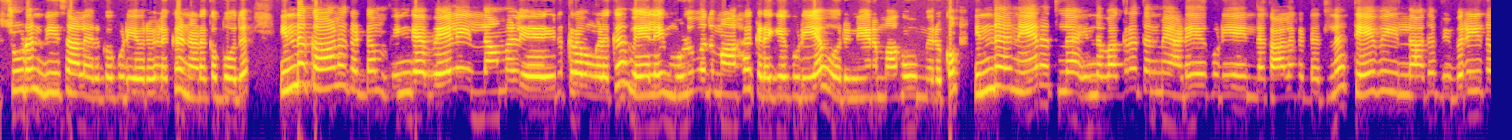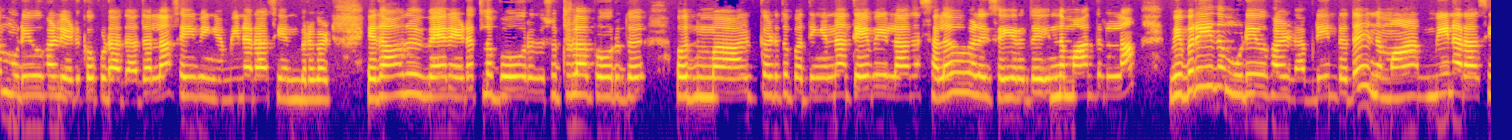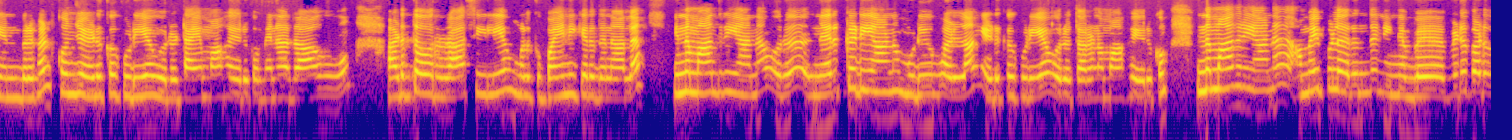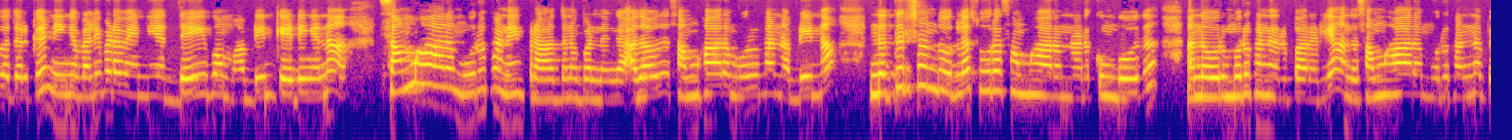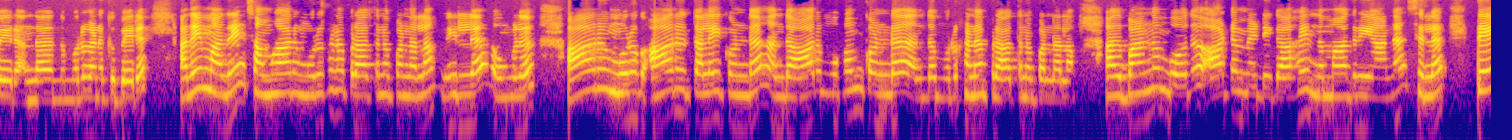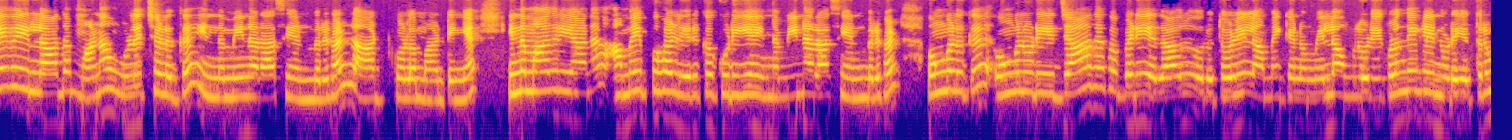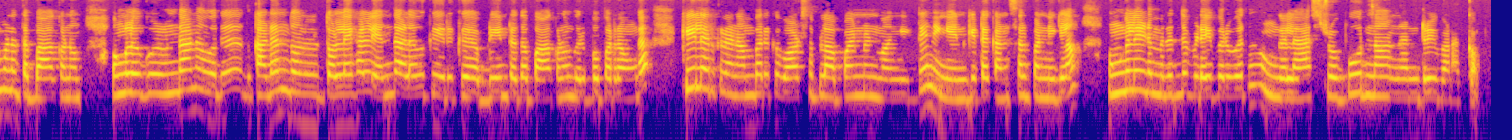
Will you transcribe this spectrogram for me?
ஸ்டூடெண்ட் விசால இருக்கக்கூடியவர்களுக்கு நடக்க போகுது. இந்த காலகட்டம் இங்க வேலை இல்லாமல் இருக்கிறவங்களுக்கு வேலை முழுவதுமாக கிடைக்கக்கூடிய ஒரு நேரமாகவும் இருக்கும். இந்த நேரத்துல இந்த வக்ரத்தன்மை அடையக்கூடிய இந்த காலகட்டத்துல தேவையில்லாத விபரீத முடிவுகள் எடுக்கக்கூடாது. அதெல்லாம் செய்வீங்க. மீனராசி என்பர்கள் ஏதாவது ஏதாவது வேற இடத்துல போகிறது சுற்றுலா போகிறது ஒரு ம- அதுக்கடுத்து பாத்தீங்கன்னா தேவையில்லாத செலவுகளை செய்யறது இந்த மாதிரிலாம் விபரீத முடிவுகள் அப்படின்றது இந்த மா மீனராசி என்பர்கள் கொஞ்சம் எடுக்கக்கூடிய ஒரு டைமாக இருக்கும். ஏன்னா ராகுவும் அடுத்த ஒரு ராசியிலேயே உங்களுக்கு பயணிக்கிறதுனால இந்த மாதிரியான ஒரு நெருக்கடியான முடிவுகள்லாம் எடுக்கக்கூடிய ஒரு தருணமாக இருக்கும். இந்த மாதிரியான அமைப்புல இருந்து நீங்க விடுபடுவதற்கு நீங்க வழிபட வேண்டிய தெய்வம் அப்படின்னு கேட்டீங்கன்னா சம்ஹார முருகனை பிரார்த்தனை பண்ணுங்க. அதாவது சம்ஹார முருகன் அப்படின்னா இந்த திருச்செந்தூர்ல சூரசம்ஹாரம் நடக்கும்போது அந்த ஒரு முருகன் இருப்பார் இல்லையா? அந்த சம்ஹார முருகன்னு பேரு அந்த அந்த முருகனுக்கு பேரு. அதே மாதிரி சம்ஹார முருகனை பிரார்த்தனை பண்ணலாம். இல்ல உங்களுக்கு ஆறு முரு ஆறு தலை கொண்ட அந்த ஆறு முகம் கொண்ட அந்த முருகனை பிரார்த்தனை பண்ணலாம். அது பண்ணும்போது ஆட்டோமேட்டிக்காக இந்த மாதிரியான சில தேவையில்லாத மன உளைச்சலுக்கு இந்த மீனராசி அன்பர்கள் ஆட்கொள்ள மாட்டீங்க இந்த மாதிரியான அமைப்புகள் இருக்கக்கூடிய இந்த மீனராசி என்பர்கள் உங்களுக்கு உங்களுடைய ஜாதகப்படி ஏதாவது ஒரு தொழில் அமைக்கணும் இல்ல உங்களுடைய குழந்தைகளினுடைய திருமணத்தை பார்க்கணும் உங்களுக்கு உண்டான ஒரு கடன் தொல்லைகள் எந்த அளவுக்கு இருக்கு அப்படின்றத பார்க்கணும் விருப்பப்படுறவங்க கீழே இருக்கிற நம்பருக்கு வாட்ஸ்அப்ல அப்பாயின்மெண்ட் வாங்கிக்கிட்டு நீங்க என்கிட்ட கன்சல்ட் பண்ணிக்கலாம். உங்களிடமிருந்து விடைபெறுவது உங்கள் ஆஸ்ட்ரோ பூர்ணா. நன்றி வணக்கம்.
